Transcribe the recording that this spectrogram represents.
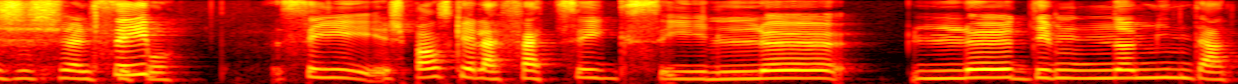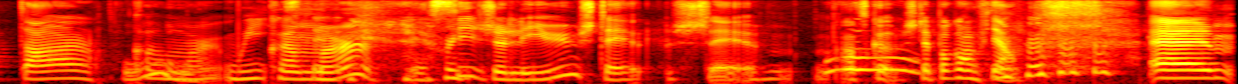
je, je le sais pas. c'est je pense que la fatigue c'est le le dénominateur Ouh, Commun, oui. commun merci Oui. je l'ai eu j'étais j'étais en tout cas j'étais pas confiante Euh,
